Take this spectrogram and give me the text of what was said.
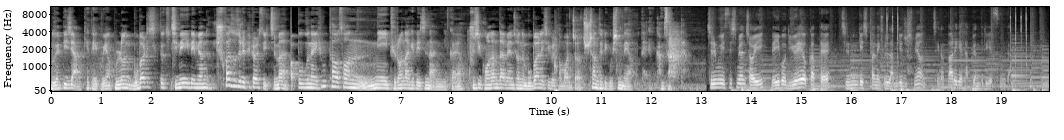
눈에 띄지 않게 되고요. 물론 모발 이식도 진행이 되면 추가 수술이 필요할 수 있지만 앞부분에 흉터선이 드러나게 되지는 않으니까요. 굳이 권한다면 저는 모발 이식을 더 먼저 추천드리고 싶네요. 네, 감사합니다. 질문 있으시면 저희 네이버 뉴헤어 카페 질문 게시판에 글 남겨주시면 제가 빠르게 답변 드리겠습니다.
